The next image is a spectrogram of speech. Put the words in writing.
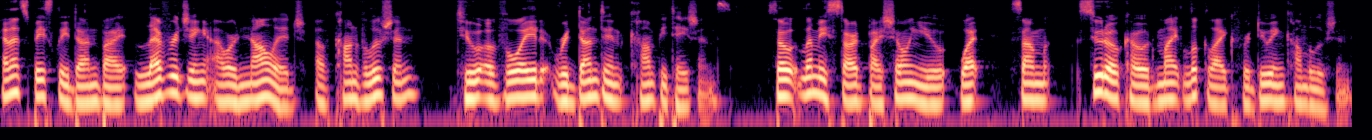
And that's basically done by leveraging our knowledge of convolution to avoid redundant computations. So let me start by showing you what some pseudocode might look like for doing convolution.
